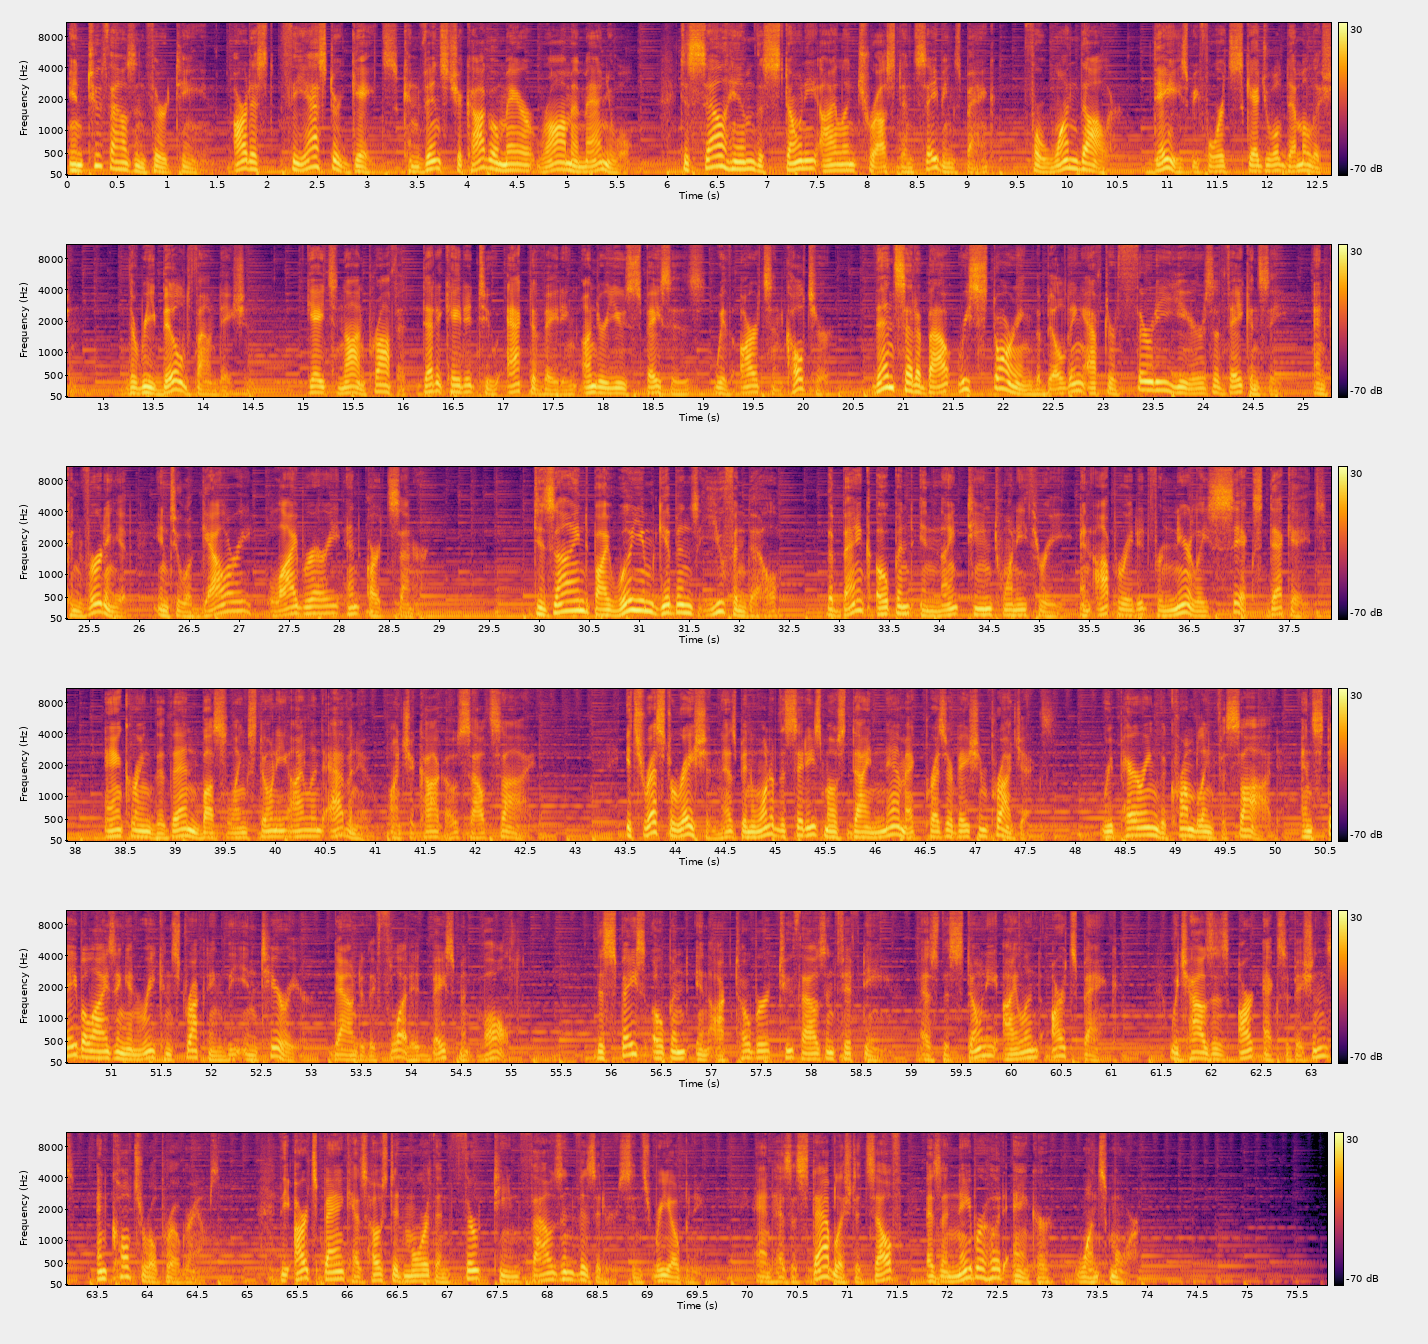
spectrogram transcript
In 2013, artist Theaster Gates convinced Chicago Mayor Rahm Emanuel to sell him the Stony Island Trust and Savings Bank for $1 days before its scheduled demolition. The Rebuild Foundation, Gates' nonprofit dedicated to activating underused spaces with arts and culture, then set about restoring the building after 30 years of vacancy and converting it into a gallery, library, and art center. Designed by William Gibbons Uffendell, the bank opened in 1923 and operated for nearly six decades, anchoring the then bustling Stony Island Avenue on Chicago's South Side. Its restoration has been one of the city's most dynamic preservation projects, repairing the crumbling facade and stabilizing and reconstructing the interior down to the flooded basement vault. The space opened in October 2015 as the Stony Island Arts Bank, which houses art exhibitions and cultural programs. The Arts Bank has hosted more than 13,000 visitors since reopening and has established itself as a neighborhood anchor once more.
